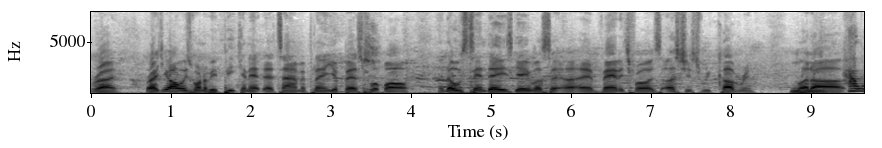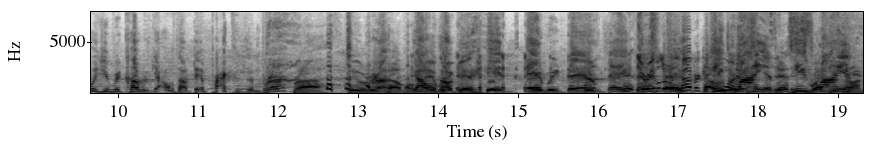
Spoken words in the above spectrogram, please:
Right. Right. You always want to be peaking at that time and playing your best football. And those 10 days gave us an advantage for us, us just recovering. But, mm-hmm. uh, How was you recovering? Y'all was out there practicing, bruh. bruh, we were recovering. y'all man. was We out were there hitting every damn day. They were able to Hey, recover 'cause He's you weren't. lying. This He's what lying, dog.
